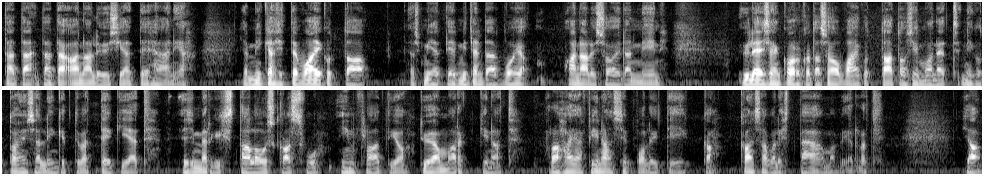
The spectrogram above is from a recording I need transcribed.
tätä, tätä analyysiä tehdään ja, ja mikä sitten vaikuttaa, jos miettii, että miten tämä voi analysoida, niin yleiseen korkotasoon vaikuttaa tosi monet niin kuin toihinsa linkittyvät tekijät, esimerkiksi talouskasvu, inflaatio, työmarkkinat, raha- ja finanssipolitiikka, kansainväliset pääomavirrat – ja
